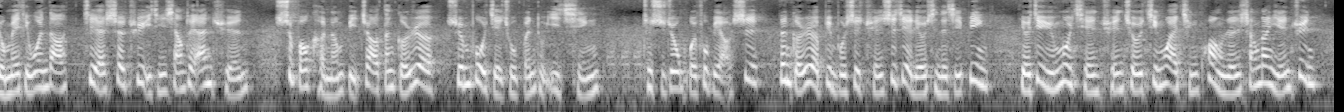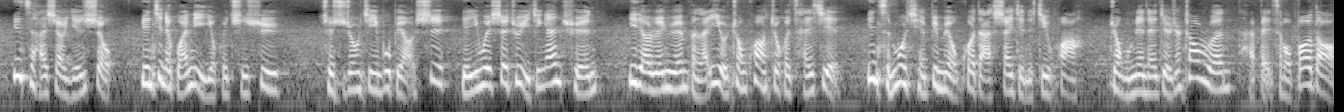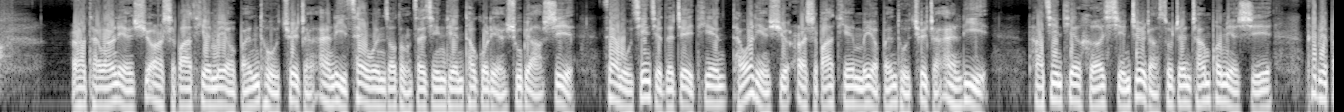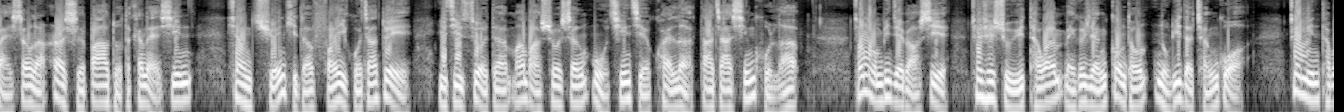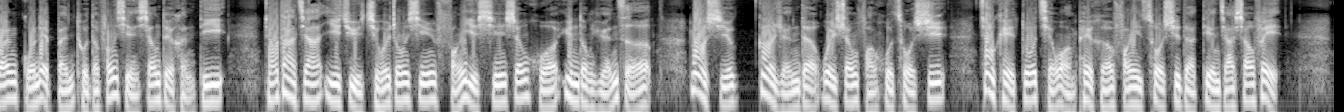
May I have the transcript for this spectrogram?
有媒体问到，既然社区已经相对安全，是否可能比照登革热宣布解除本土疫情？陈时中回复表示，登革热并不是全世界流行的疾病，有鉴于目前全球境外情况仍相当严峻，因此还是要严守边境的管理也会持续。陈时中进一步表示，也因为社区已经安全，医疗人员本来一有状况就会裁剪，因此目前并没有扩大筛检的计划。中国电台记者张昭伦台北采访报道。而台湾连续二十八天没有本土确诊案例，蔡英文总统在今天透过脸书表示，在母亲节的这一天，台湾连续二十八天没有本土确诊案例。他今天和行政长苏贞昌碰面时，特别摆上了二十八朵的康乃馨，向全体的防疫国家队以及所有的妈妈说声母亲节快乐，大家辛苦了。总统并且表示，这是属于台湾每个人共同努力的成果。证明台湾国内本土的风险相对很低，只要大家依据指挥中心防疫新生活运动原则，落实个人的卫生防护措施，就可以多前往配合防疫措施的店家消费。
